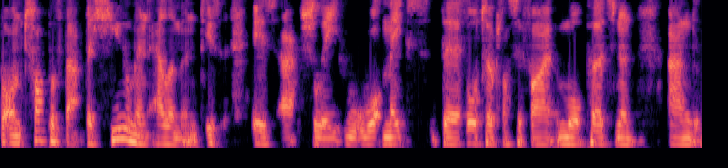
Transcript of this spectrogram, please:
But on top of that, the human element is is actually what makes the auto classifier more pertinent and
